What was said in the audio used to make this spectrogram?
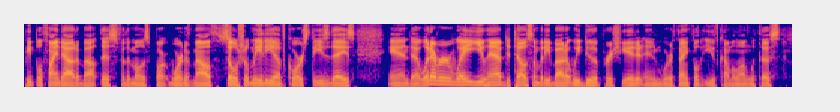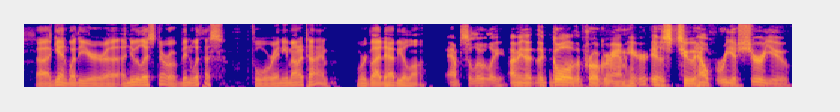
people find out about this for the most part word of mouth social media of course these days and uh, whatever way you have to tell somebody about it we do appreciate it and we're thankful that you've come along with us uh, again whether you're a, a new listener or been with us for any amount of time we're glad to have you along Absolutely. I mean, the, the goal of the program here is to help reassure you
